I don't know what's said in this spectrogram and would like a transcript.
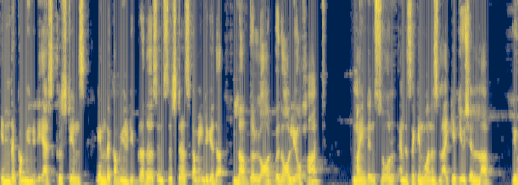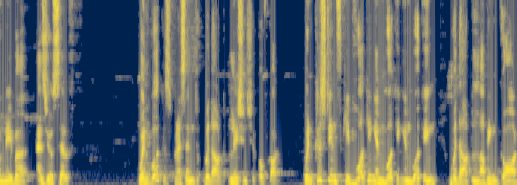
in the community, as Christians in the community, brothers and sisters coming together. Love the Lord with all your heart, mind, and soul. And the second one is like it, you shall love your neighbor as yourself. When work is present without relationship of God, when Christians keep working and working and working without loving God,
